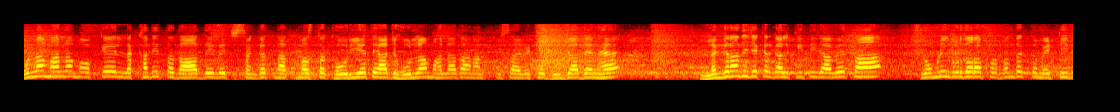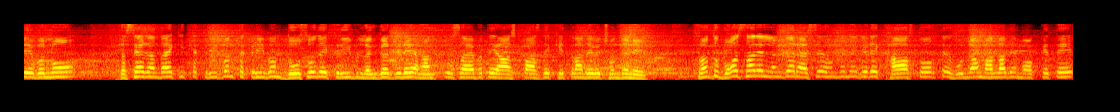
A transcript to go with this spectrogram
ਹੋਲਾ ਮਹੱਲਾ ਮੌਕੇ ਲੱਖਾਂ ਦੀ ਤਾਦਾਦ ਦੇ ਵਿੱਚ ਸੰਗਤ ਨਤਮਸਤਕ ਹੋ ਰਹੀ ਹੈ ਤੇ ਅੱਜ ਹੋਲਾ ਮਹੱਲਾ ਦਾ ਅਨੰਦਪੁਰ ਸਾਹਿਬ ਵਿਖੇ ਦੂਜਾ ਦਿਨ ਹੈ। ਲੰਗਰਾਂ ਦੀ ਜੇਕਰ ਗੱਲ ਕੀਤੀ ਜਾਵੇ ਤਾਂ ਸ਼੍ਰੋਮਣੀ ਗੁਰਦੁਆਰਾ ਪ੍ਰਬੰਧਕ ਕਮੇਟੀ ਦੇ ਵੱਲੋਂ ਦੱਸਿਆ ਜਾਂਦਾ ਹੈ ਕਿ ਤਕਰੀਬਨ ਤਕਰੀਬਨ 200 ਦੇ ਕਰੀਬ ਲੰਗਰ ਜਿਹੜੇ ਅਨੰਦਪੁਰ ਸਾਹਿਬ ਅਤੇ ਆਸ-ਪਾਸ ਦੇ ਖੇਤਰਾਂ ਦੇ ਵਿੱਚ ਹੁੰਦੇ ਨੇ। ਪਰੰਤੂ ਬਹੁਤ ਸਾਰੇ ਲੰਗਰ ਐਸੇ ਹੁੰਦੇ ਨੇ ਜਿਹੜੇ ਖਾਸ ਤੌਰ ਤੇ ਹੋਲਾ ਮਹੱਲਾ ਦੇ ਮੌਕੇ ਤੇ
